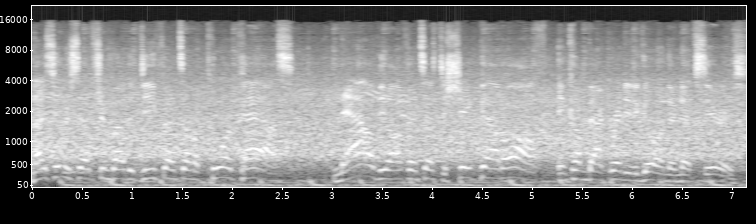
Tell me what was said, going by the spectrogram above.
Nice interception by the defense on a poor pass. Now the offense has to shake that off and come back ready to go in their next series.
